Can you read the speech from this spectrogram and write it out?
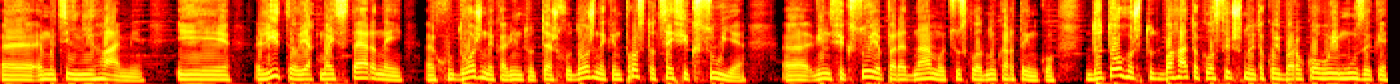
е, емоційній гамі. І Літл, як майстерний художник, а він тут теж художник, він просто це фіксує. Е, він фіксує перед нами цю складну картинку. До того ж, тут багато класичної такої барокової музики,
